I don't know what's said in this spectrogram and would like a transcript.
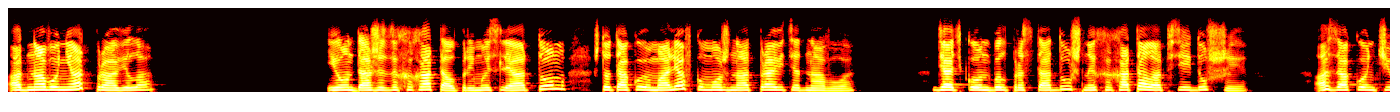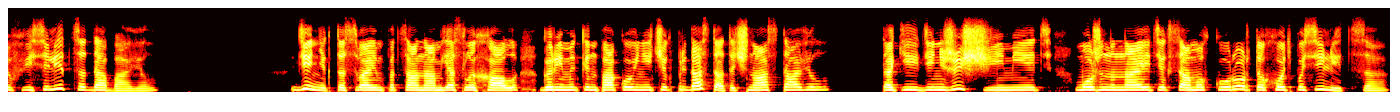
Одного не отправила. И он даже захохотал при мысли о том, что такую малявку можно отправить одного. Дядька он был простодушный, хохотал от всей души, а, закончив веселиться, добавил. «Денег-то своим пацанам, я слыхал, Горемыкин покойничек предостаточно оставил. Такие деньжищи иметь, можно на этих самых курортах хоть поселиться.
